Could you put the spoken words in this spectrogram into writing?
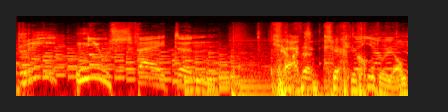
drie nieuwsfeiten. Ja, dat zeg je goed hoor, Jan.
